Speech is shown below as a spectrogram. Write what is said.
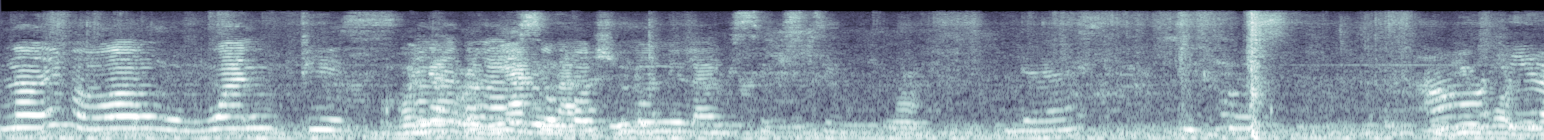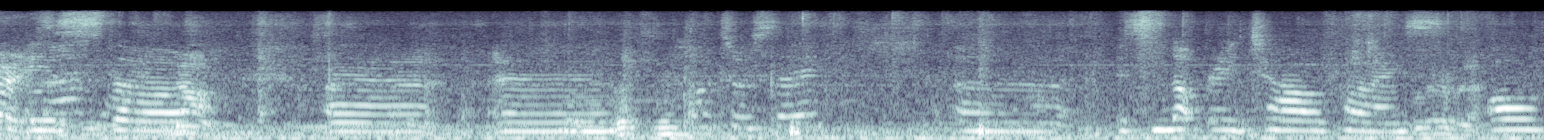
Now if I want one piece and I don't have so much money like 60. Yes. Because our here is the uh uh how to say uh it's not retail price. All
